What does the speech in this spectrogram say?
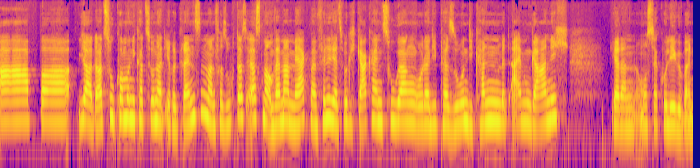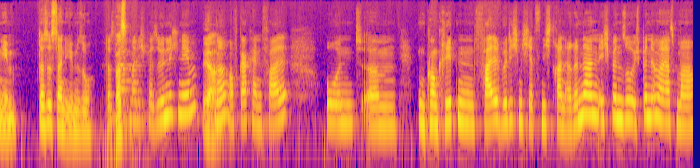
Aber ja, dazu Kommunikation hat ihre Grenzen. Man versucht das erstmal. Und wenn man merkt, man findet jetzt wirklich gar keinen Zugang oder die Person, die kann mit einem gar nicht, ja, dann muss der Kollege übernehmen. Das ist dann eben so. Das Was? darf man nicht persönlich nehmen, ja. ne, auf gar keinen Fall. Und ähm, einen konkreten Fall würde ich mich jetzt nicht dran erinnern. Ich bin so, ich bin immer erstmal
